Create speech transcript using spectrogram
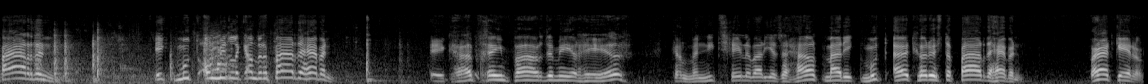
paarden. Ik moet onmiddellijk andere paarden hebben. Ik heb geen paarden meer, heer. Kan me niet schelen waar je ze haalt, maar ik moet uitgeruste paarden hebben. Vooruit, kerel.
